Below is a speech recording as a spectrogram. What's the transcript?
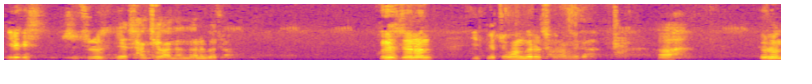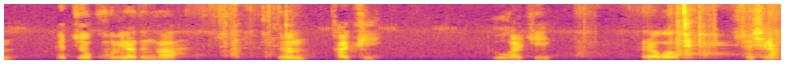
이렇게 스치려도 상처가 안 난다는 거죠. 그래서 저는 이 뾰족한 거를 선호합니다. 아, 이런 뾰족 홈이라든가 이런 갈퀴, 두 갈퀴, 그리고 쇠시랑.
